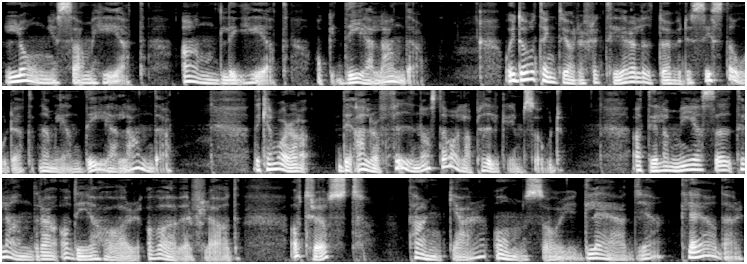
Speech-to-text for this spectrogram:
långsamhet, andlighet och delande. Och idag tänkte jag reflektera lite över det sista ordet, nämligen delande. Det kan vara det allra finaste av alla pilgrimsord. Att dela med sig till andra av det jag har av överflöd, av tröst, tankar, omsorg, glädje, kläder,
